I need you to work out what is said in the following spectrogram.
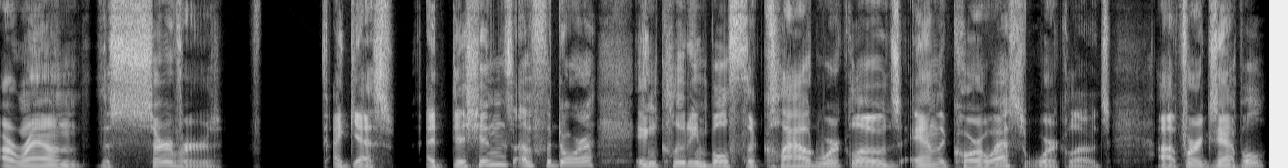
around the servers, I guess, additions of Fedora, including both the cloud workloads and the CoreOS workloads. Uh, for example,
